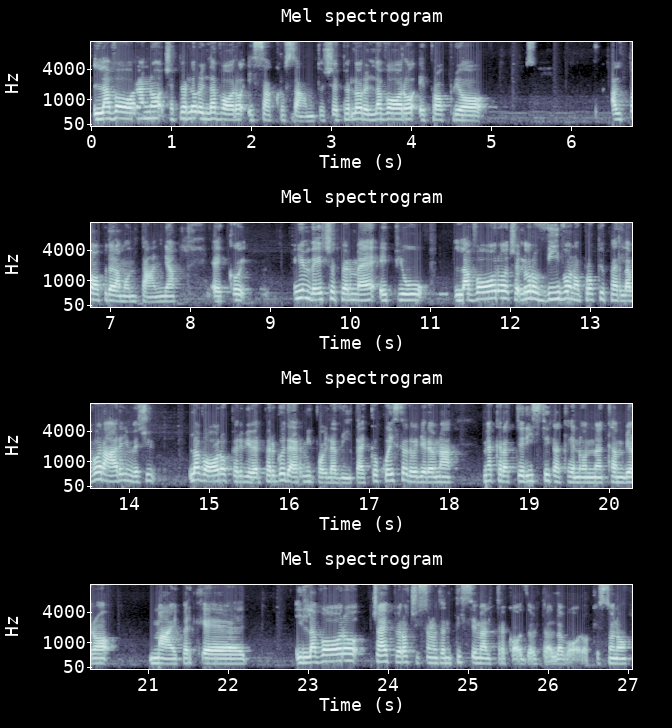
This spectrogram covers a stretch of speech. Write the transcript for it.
lavorano, cioè per loro il lavoro è sacrosanto, cioè per loro il lavoro è proprio al top della montagna. Ecco, io invece per me è più lavoro, cioè loro vivono proprio per lavorare, invece lavoro per vivere, per godermi poi la vita. Ecco, questa devo dire è una mia caratteristica che non cambierò mai perché il lavoro c'è, però ci sono tantissime altre cose oltre al lavoro che sono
